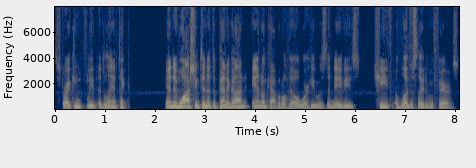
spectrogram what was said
Striking Fleet Atlantic, and in Washington at the Pentagon and on Capitol Hill, where he was the Navy's Chief of Legislative Affairs.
